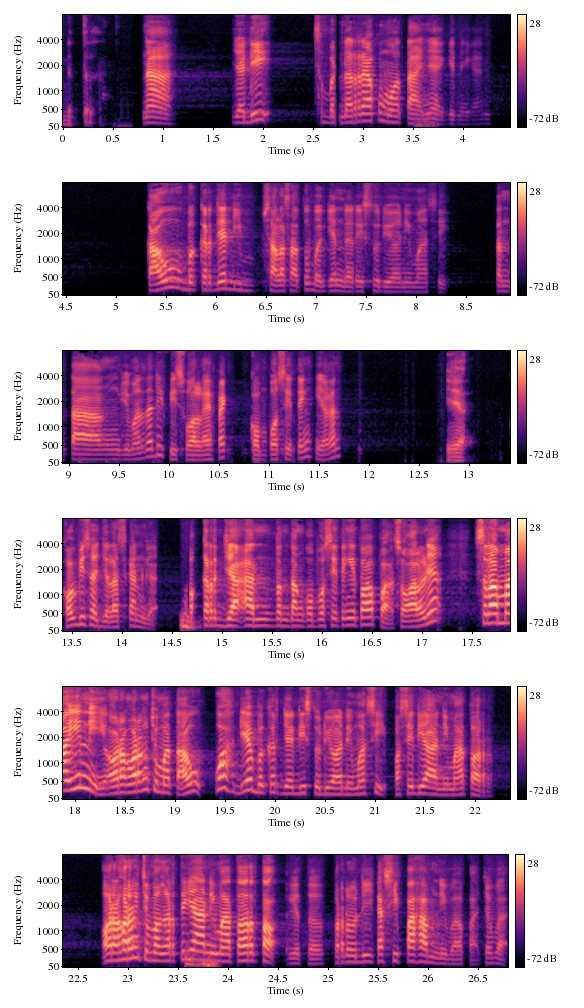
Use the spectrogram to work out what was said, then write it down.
betul. Nah, jadi sebenarnya aku mau tanya gini kan. Kau bekerja di salah satu bagian dari studio animasi tentang gimana tadi visual effect, compositing, ya kan? Iya. Kau bisa jelaskan nggak pekerjaan tentang compositing itu apa? Soalnya selama ini orang-orang cuma tahu, wah dia bekerja di studio animasi, pasti dia animator. Orang-orang cuma ngertinya animator tok gitu. Perlu dikasih paham nih Bapak. Coba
